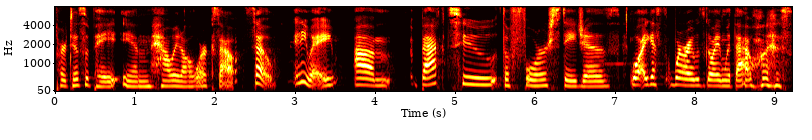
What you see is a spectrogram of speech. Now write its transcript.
participate in how it all works out. So, anyway, um, back to the four stages. Well, I guess where I was going with that was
